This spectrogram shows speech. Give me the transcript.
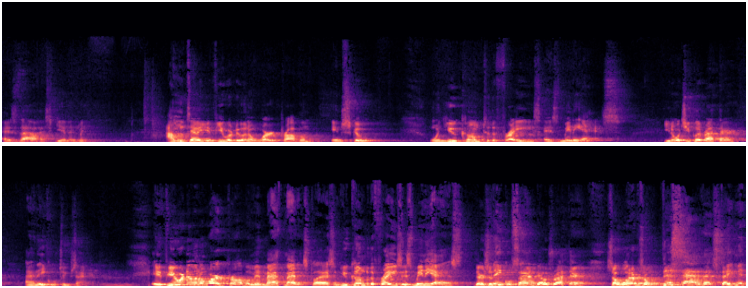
as thou hast given me. I'm going to tell you if you were doing a word problem in school, when you come to the phrase as many as, you know what you put right there? An equal to sign. If you were doing a word problem in mathematics class and you come to the phrase as many as, there's an equal sign goes right there. So whatever's on this side of that statement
